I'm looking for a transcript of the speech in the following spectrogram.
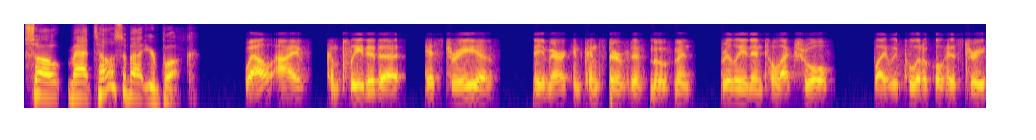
So, Matt, tell us about your book. Well, I've completed a history of the American conservative movement, really an intellectual, slightly political history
